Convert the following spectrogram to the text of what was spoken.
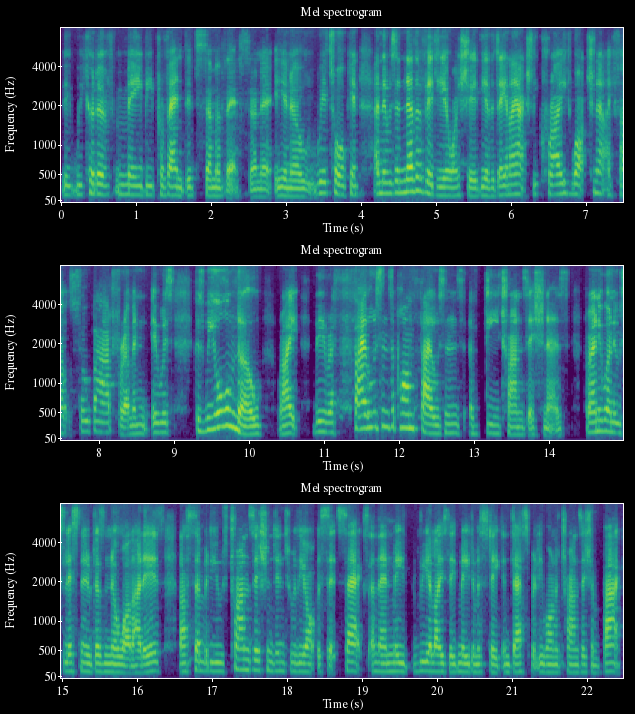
we could have maybe prevented some of this. And, it, you know, we're talking, and there was another video I shared the other day, and I actually cried watching it. I felt so bad for him. And it was because we all know, right, there are thousands upon thousands of detransitioners for anyone who's listening who doesn't know what that is, that's somebody who's transitioned into the opposite sex and then made realize they've made a mistake and desperately want to transition back,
